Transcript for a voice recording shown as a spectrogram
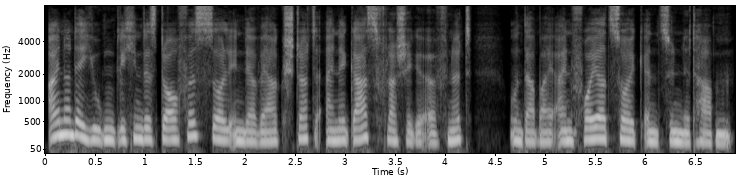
Einer der Jugendlichen des Dorfes soll in der Werkstatt eine Gasflasche geöffnet und dabei ein Feuerzeug entzündet haben.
